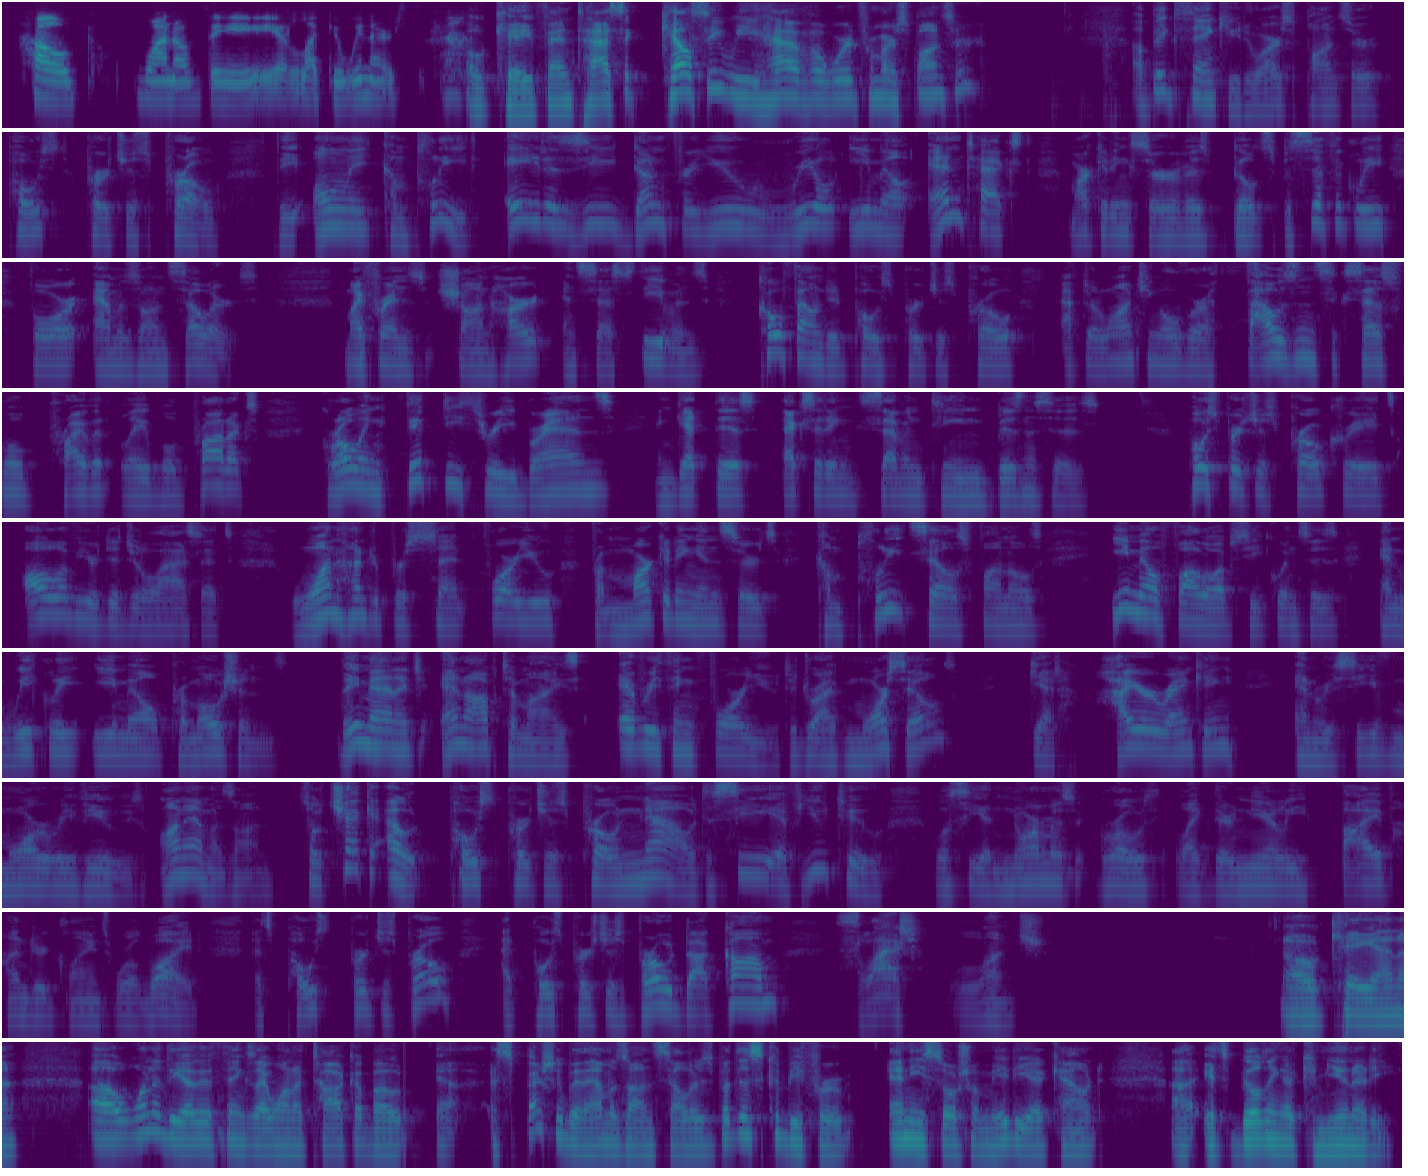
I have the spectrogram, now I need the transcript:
help one of the lucky winners. Okay, fantastic. Kelsey, we have a word from our sponsor. A big thank you to our sponsor, Post Purchase Pro the only complete A to Z done for you real email and text marketing service built specifically for Amazon sellers. My friends Sean Hart and Seth Stevens co founded Post Purchase Pro after launching over a thousand successful private labeled products, growing 53 brands, and get this, exiting 17 businesses. Post Purchase Pro creates all of your digital assets 100% for you from marketing inserts, complete sales funnels, email follow up sequences, and weekly email promotions. They manage and optimize everything for you to drive more sales, get higher ranking, and receive more reviews on Amazon. So check out Post Purchase Pro now to see if you too will see enormous growth like their nearly 500 clients worldwide. That's Post Purchase Pro at postpurchasepro.com slash lunch. Okay, Anna. Uh, one of the other things I want to talk about, uh, especially with Amazon sellers, but this could be for any social media account, uh, it's building a community.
